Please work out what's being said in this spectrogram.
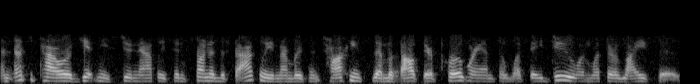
and that's the power of getting these student athletes in front of the faculty members and talking to them about their programs and what they do and what their life is.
